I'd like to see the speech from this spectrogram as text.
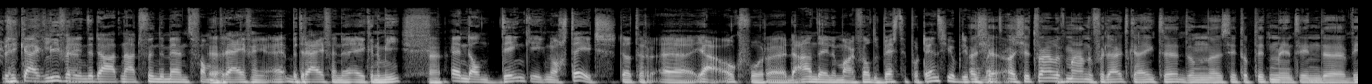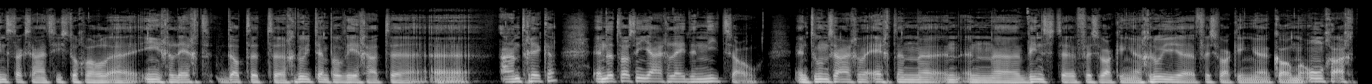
dus ik kijk liever inderdaad naar het fundament van bedrijven, bedrijven en de economie. En dan denk ik nog steeds dat er uh, ja, ook voor de aandelenmarkt wel de beste potentie op dit als moment je, Als je twaalf maanden vooruit kijkt, hè, dan zit op dit moment in de taxaties toch wel uh, ingelegd dat het uh, groeitempo weer gaat uh, aantrekken. En dat was een jaar geleden niet zo. En toen zagen we echt een, een, een winstverzwakking, een groeiverzwakking komen, ongeacht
